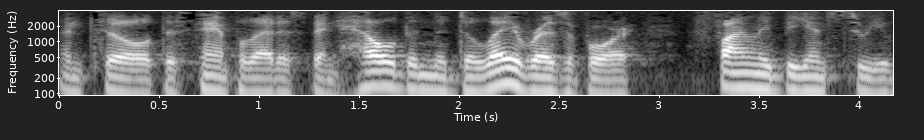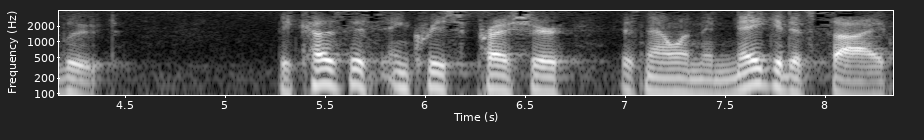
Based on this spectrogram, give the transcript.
until the sample that has been held in the delay reservoir finally begins to elute. Because this increased pressure is now on the negative side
